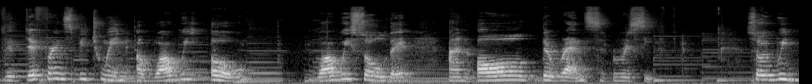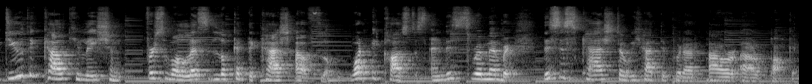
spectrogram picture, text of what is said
the difference between uh, what we owe, what we sold it, and all the rents received. So if we do the calculation, first of all, let's look at the cash outflow, what it cost us. And this, remember, this is cash that we had to put out our, our pocket.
